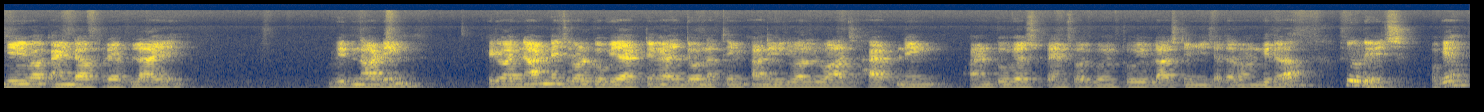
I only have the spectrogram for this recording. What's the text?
gave a kind of reply with nodding. It was not natural to be acting as though nothing unusual was happening when two best friends were going to be blasting each other on with a few days. Okay.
